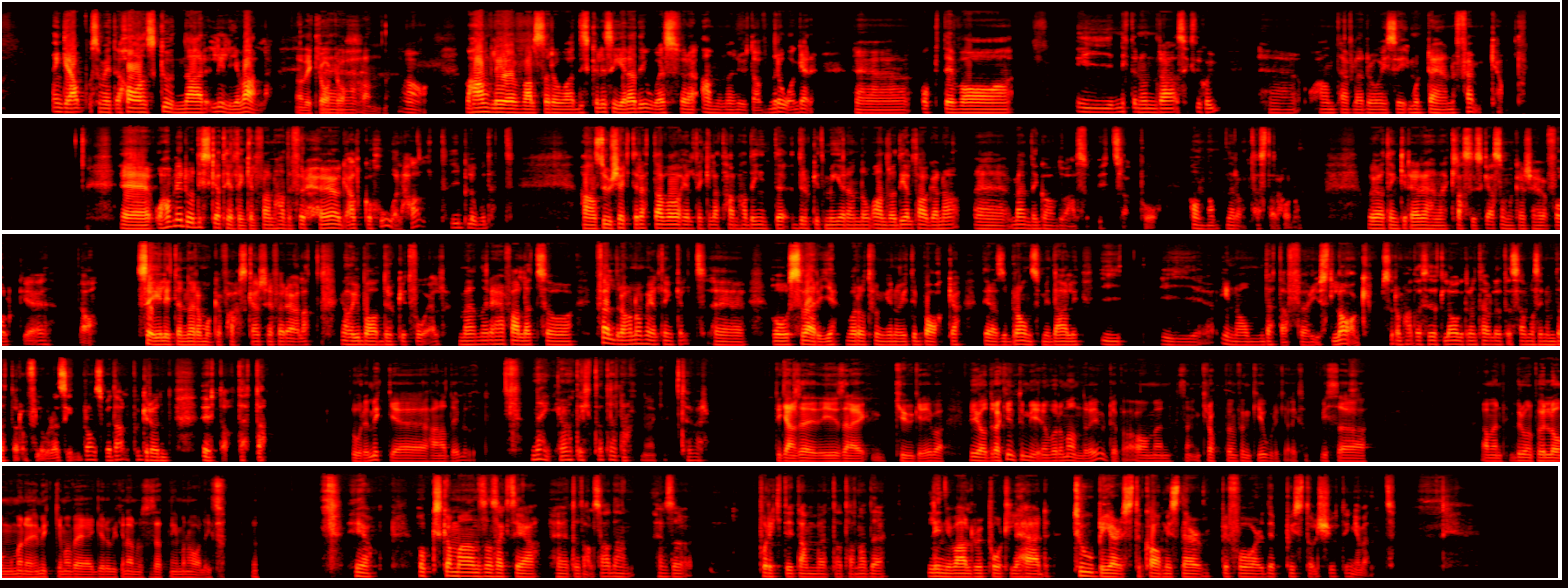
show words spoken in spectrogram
en grabb som heter Hans Gunnar Liljevall. Ja, det är klart det var Eh, han. Ja. Och han blev alltså då diskvalificerad i OS för användning utav droger. Eh, och det var i 1967. Eh, och han tävlade då i sig modern femkamp. Eh, och han blev då diskad helt enkelt för han hade för hög alkoholhalt i blodet. Hans ursäkt till detta var helt enkelt att han hade inte druckit mer än de andra deltagarna. Eh, men det gav då alltså utslag på honom när de testade honom. Och jag tänker det är det här klassiska som man kanske hör folk eh, ja, säger lite när de åker fast kanske för öl att jag har ju bara druckit två öl. Men i det här fallet så fällde de honom helt enkelt. Eh, och Sverige var då tvungen att ge tillbaka deras bronsmedalj i i, inom detta för just lag. Så de hade ett lag där de tävlade tillsammans inom detta och de förlorade sin bronsmedalj på grund utav detta. Stod det mycket han hade i blodet? Nej, jag har inte hittat denna, Nej, okej. tyvärr. Det kanske är ju sån här kul grej bara. Jag drack inte mer än vad de andra gjorde. Bara, ja men sen, kroppen funkar ju olika liksom. Vissa, ja men beroende på hur lång man är, hur mycket man väger och vilken ämnesomsättning man har liksom. Ja, och ska man som sagt säga eh, totalt så hade han alltså på riktigt använt att han hade Linjevall reportedly had two beers to calm his nerve before the pistol shooting event.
